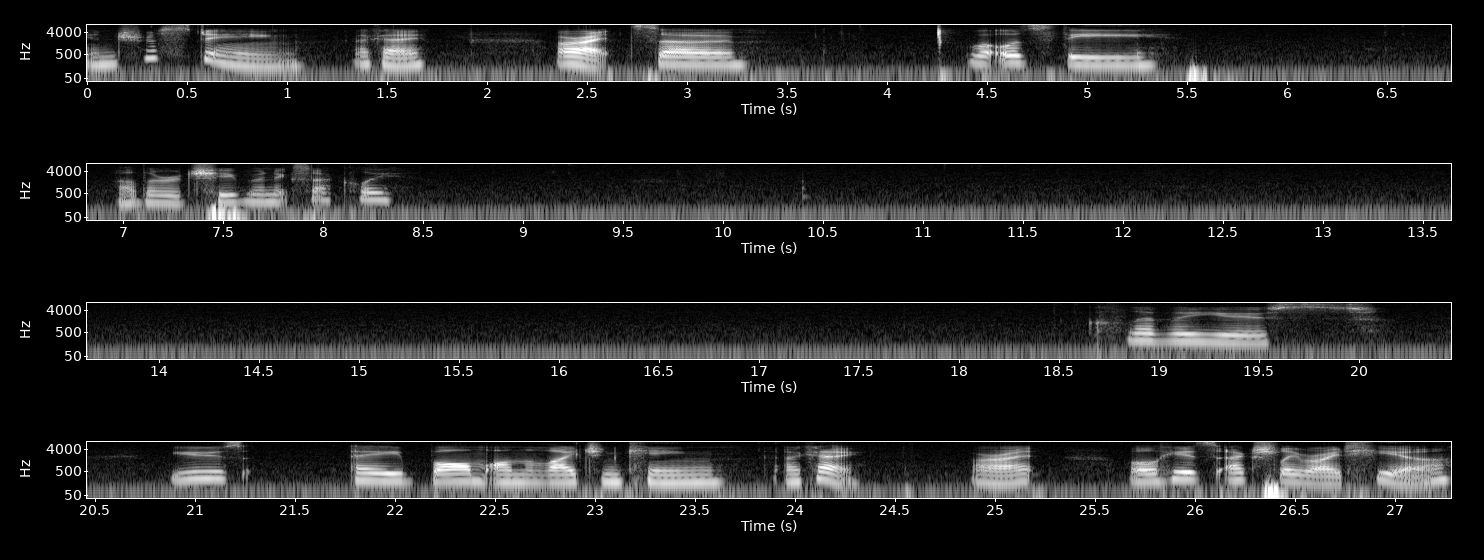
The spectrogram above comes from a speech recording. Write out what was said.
Interesting. Okay. Alright, so what was the other achievement exactly? Clever use. Use a bomb on the Lichen King. Okay. Alright. Well, here's actually right here.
